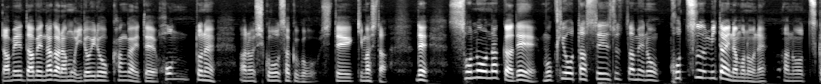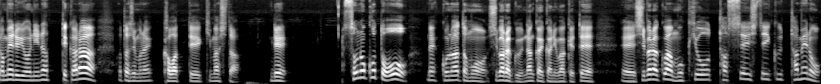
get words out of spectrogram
ダメダメながらもいろいろ考えて本当ねあの試行錯誤してきました。でその中で目標を達成するためのコツみたいなものをねあのつかめるようになってから私もね変わってきました。でそのことをねこの後もしばらく何回かに分けて、えー、しばらくは目標を達成していくための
